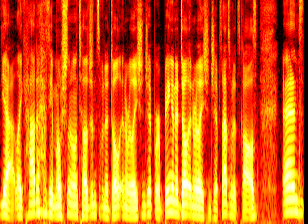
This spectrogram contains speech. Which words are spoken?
yeah like how to have the emotional intelligence of an adult in a relationship or being an adult in relationships that's what it's called. And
